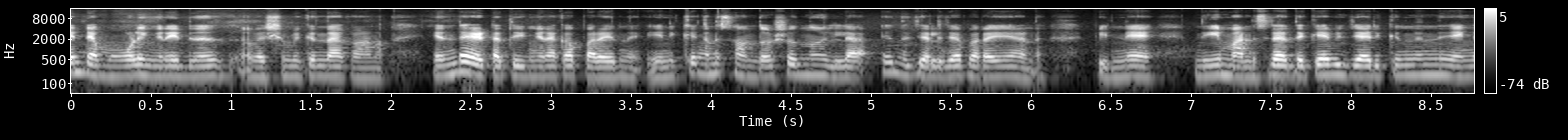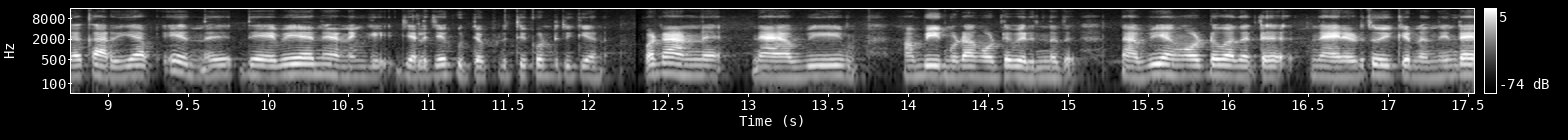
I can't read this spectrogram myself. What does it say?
എന്റെ മോൾ ഇങ്ങനെ ഇരുന്ന് വിഷമിക്കുന്ന കാണാം. എന്താ ഏട്ടത്തി ഇങ്ങനെയൊക്കെ പറയുന്നത് എനിക്കങ്ങനെ സന്തോഷമൊന്നുമില്ല എന്ന് ജലജ പറയുകയാണ്. പിന്നെ നീ മനസ്സിൽ എന്തൊക്കെയാണ് വിചാരിക്കുന്നതെന്ന് ഞങ്ങൾക്കറിയാം എന്ന് ദേവയാനാണെങ്കിൽ ജലജയെ കുറ്റപ്പെടുത്തിക്കൊണ്ടിരിക്കുകയാണ്. അപ്പോഴാണ് നവിയും അബിയും കൂടെ അങ്ങോട്ട് വരുന്നത്. നവി അങ്ങോട്ട് വന്നിട്ട് നയനോട് ചോദിക്കണം നിന്റെ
